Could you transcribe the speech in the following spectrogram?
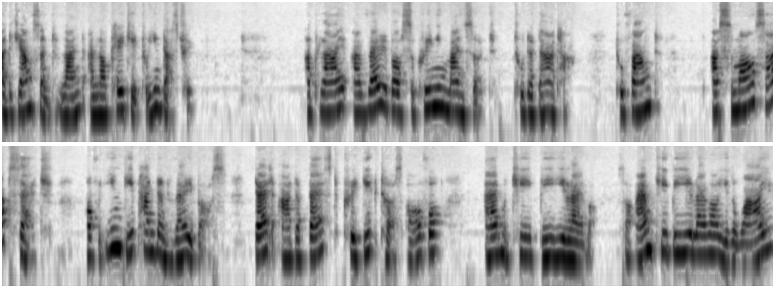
adjacent land allocated to industry. Apply a variable screening method to the data to find a small subset of independent variables that are the best predictors of MTBE level. So MTBE level is Y,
